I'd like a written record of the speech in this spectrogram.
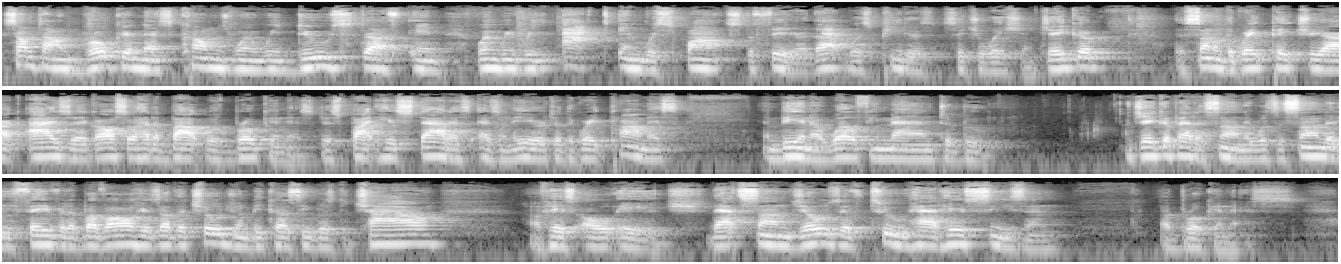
Sometimes brokenness comes when we do stuff and when we react in response to fear. That was Peter's situation. Jacob the son of the great patriarch Isaac also had a bout with brokenness, despite his status as an heir to the great promise and being a wealthy man to boot. Jacob had a son. It was the son that he favored above all his other children because he was the child of his old age. That son, Joseph, too, had his season of brokenness.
